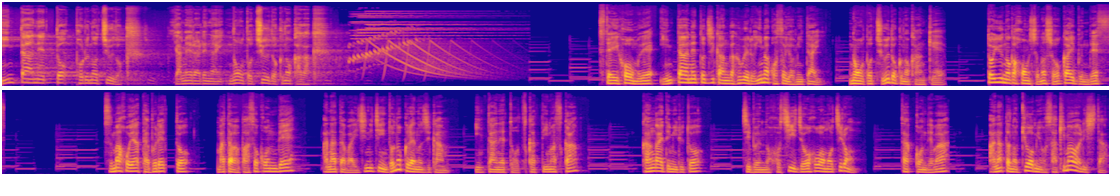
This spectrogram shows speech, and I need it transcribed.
インターネットポルノ中毒。やめられないノート中毒の科学。ステイホームでインターネット時間が増える今こそ読みたい脳と中毒の関係というのが本書の紹介文です。スマホやタブレットまたはパソコンであなたは一日にどのくらいの時間インターネットを使っていますか？考えてみると自分の欲しい情報はもちろん昨今ではあなたの興味を先回りした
